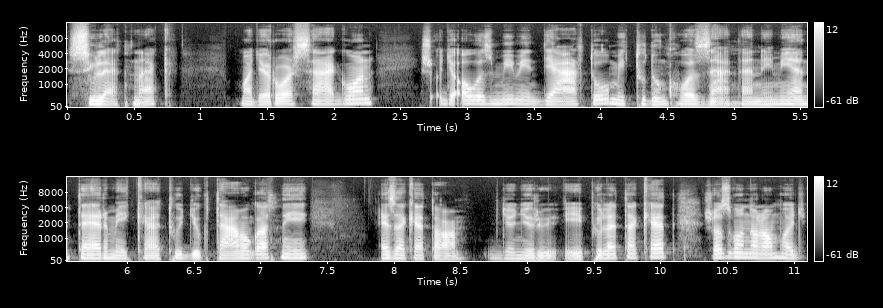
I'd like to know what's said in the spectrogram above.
születnek Magyarországon, és hogy ahhoz mi, mint gyártó, mit tudunk hozzátenni, milyen termékkel tudjuk támogatni ezeket a gyönyörű épületeket, és azt gondolom, hogy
